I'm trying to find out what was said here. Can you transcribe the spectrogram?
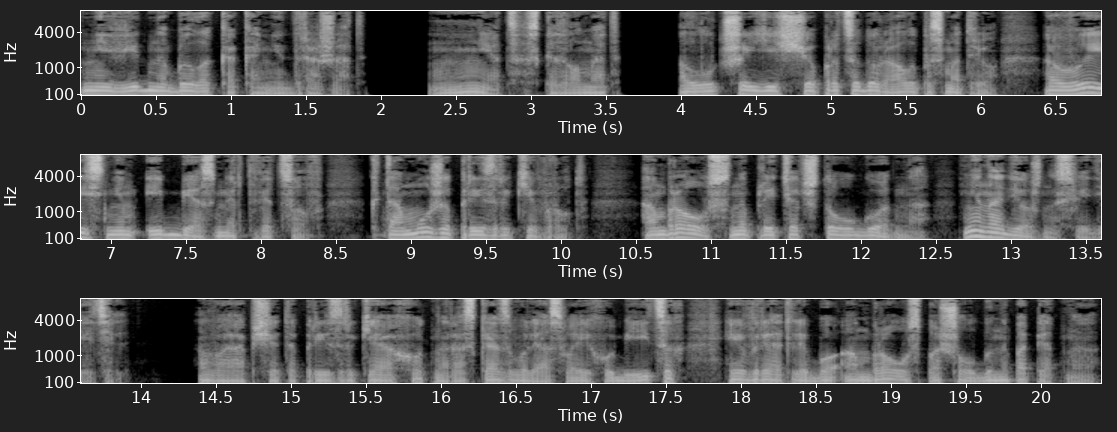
не видно было, как они дрожат. «Нет», — сказал Мэтт, — «лучше еще процедуралы посмотрю. Выясним и без мертвецов. К тому же призраки врут. Амброуз наплетет что угодно. Ненадежный свидетель. Вообще-то призраки охотно рассказывали о своих убийцах, и вряд ли Бо Амброуз пошел бы на попятную.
